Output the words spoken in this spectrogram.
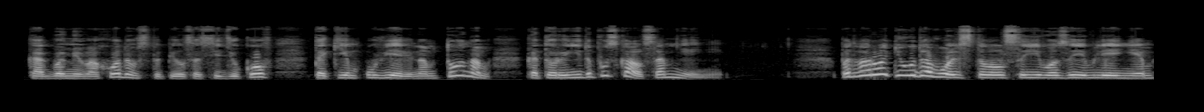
как бы мимоходом вступился Сидюков таким уверенным тоном, который не допускал сомнений. Подворотня удовольствовался его заявлением,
